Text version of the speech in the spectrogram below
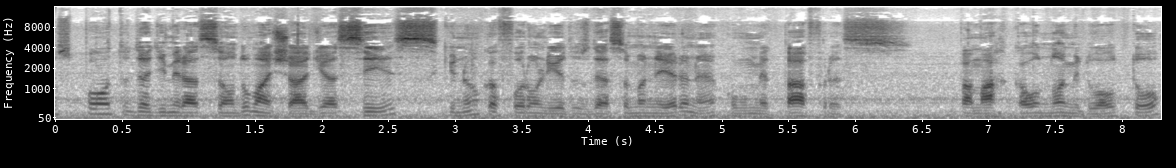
Os pontos de admiração do Machado de Assis, que nunca foram lidos dessa maneira, né, como metáforas para marcar o nome do autor,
